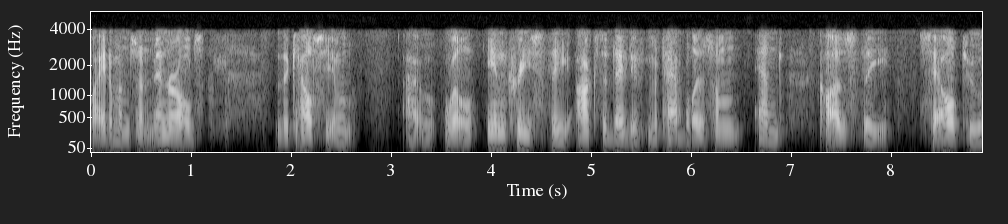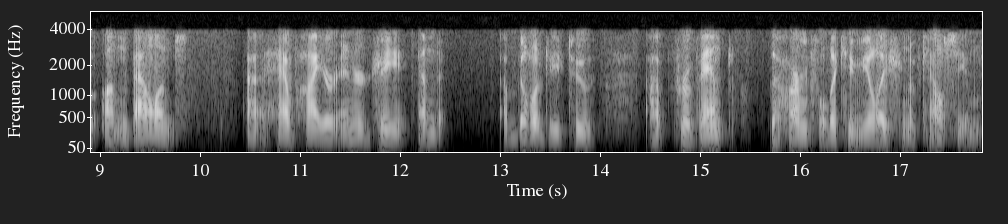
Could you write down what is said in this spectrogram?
vitamins and minerals, the calcium uh, will increase the oxidative metabolism and cause the cell to unbalance, uh, have higher energy and ability to uh, prevent the harmful accumulation of calcium.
